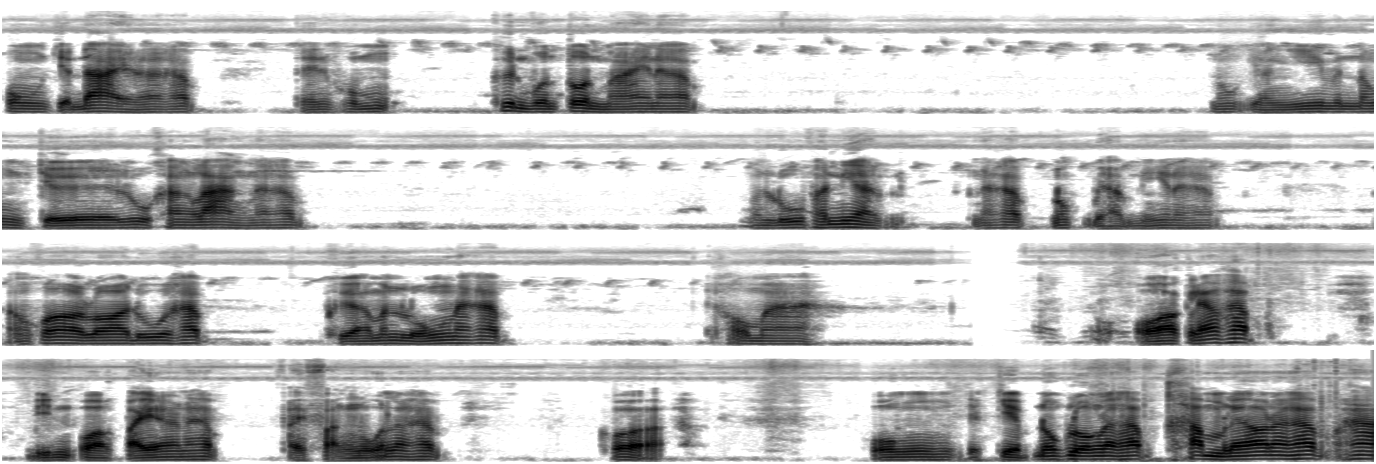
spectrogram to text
คงจะได้แล้วครับ แต่ผมขึ้นบนต้นไม้นะครับ นกอย่างนี้มันต้องเจอลูกข้างล่างนะครับ มันรู้พะเนียดนะครับ นกแบบนี้นะครับ เราก็รอดูครับ เผื่อมันหลงนะครับ เข้ามา ออกแล้วครับ บินออกไปแล้วนะครับ ไปฝั่งนู้นแล้วครับ ก็ คงจะเก็บนกลงแล้วครับค่ำแล้วนะครับห้า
